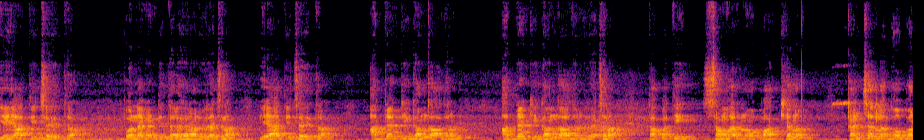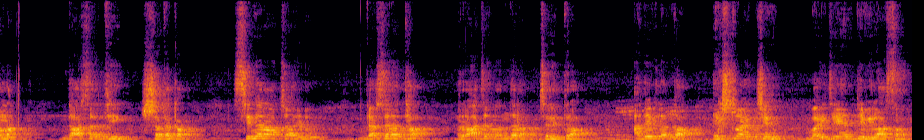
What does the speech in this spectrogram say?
యయాతి చరిత్ర. పొన్నగంటి తెలగరాని రచన యయాతి చరిత్ర. అద్దంకి గంగాధరుడు అద్దంకి గంగాధరుడి రచన తపతి సంవరణోపాఖ్యానం. కంచర్ల గోపన్న దాశరథి శతకం. సింగనాచార్యుడు దశరథ రాజనందన చరిత్ర. అదేవిధంగా ఎక్స్ట్రా ఇచ్చిండు వైజయంతి విలాసం.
